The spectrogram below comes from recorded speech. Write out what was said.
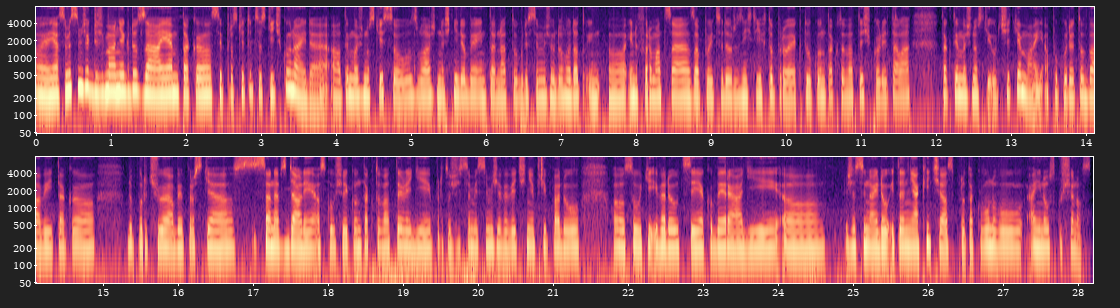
Eh, já si myslím, že když má někdo zájem, tak eh, si prostě tu cestičku najde a ty možnosti jsou, zvlášť v dnešní době internetu, kdy si můžou dohledat uh, informace, zapojit se do různých těchto projektů, kontaktovat ty školitele, tak ty možnosti určitě mají. A pokud je to baví, tak doporučuji, aby prostě se nevzdali a zkoušeli kontaktovat ty lidi, protože si myslím, že ve většině případů jsou ti i vedoucí jakoby rádi že si najdou i ten nějaký čas pro takovou novou a jinou zkušenost.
